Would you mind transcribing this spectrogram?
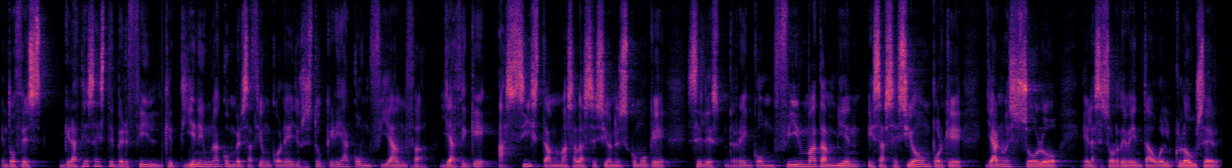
Entonces, gracias a este perfil que tiene una conversación con ellos, esto crea confianza y hace que asistan más a las sesiones. Es como que se les reconfirma también esa sesión porque ya no es solo el asesor de venta o el closer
